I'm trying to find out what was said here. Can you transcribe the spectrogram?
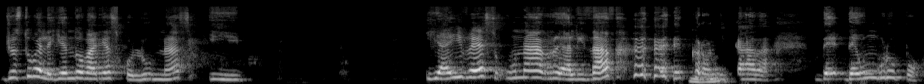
yo estuve leyendo varias columnas y y ahí ves una realidad cronicada de, un grupo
